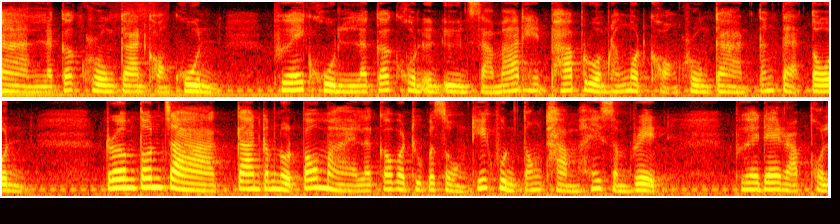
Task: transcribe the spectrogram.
งานและก็โครงการของคุณ เพื่อให้คุณและก็คนอื่นๆ สามารถเห็นภาพรวมทั้งหมดของโครงการตั้งแต่ต้น เริ่มต้นจากการกำหนดเป้าหมาย และก็วัตถุประสงค์ที่คุณต้องทำให้สำเร็จ เพื่อให้ได้รับผล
